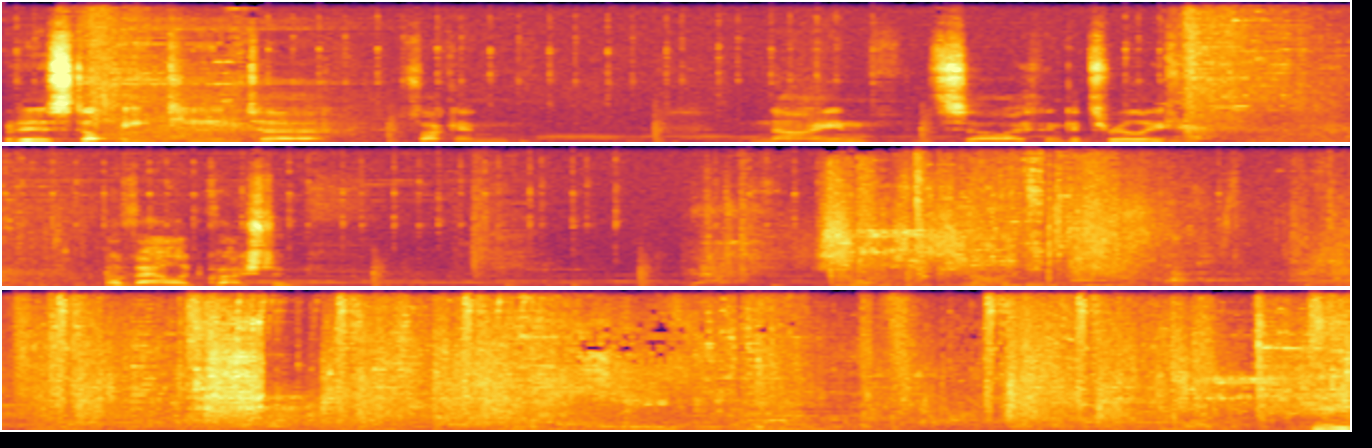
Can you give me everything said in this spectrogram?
But it is still 18 to fucking 9. So I think it's really a valid question. Ooh.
